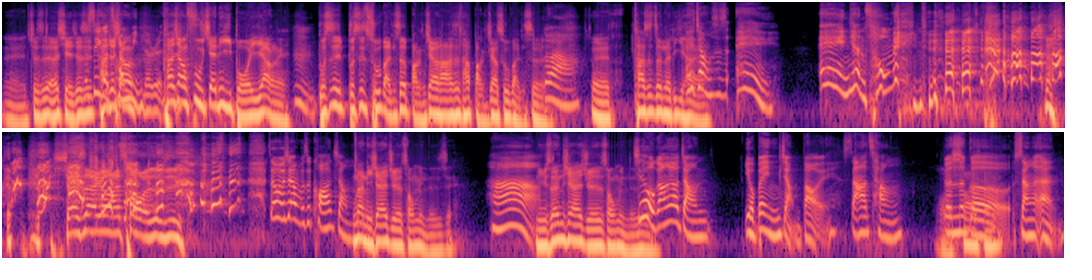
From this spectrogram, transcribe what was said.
嗯，就是而且就是他就像聪明的人，他像富坚义博一样，哎，嗯，不是不是出版社绑架他，是他绑架出版社。对啊，对，他是真的厉害。哎，这样是哎。哎、欸，你很聪明！现在是在用他臭了，是不是？这我现在不是夸奖吗？那你现在觉得聪明的是谁？哈，女生现在觉得聪明的是谁？其实我刚刚要讲，有被你讲到、欸，哎，沙仓跟那个三岸。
